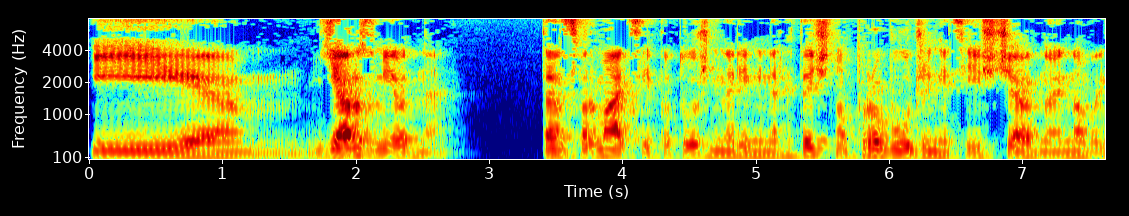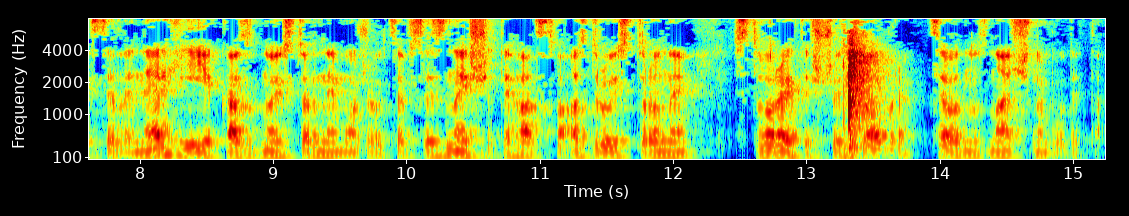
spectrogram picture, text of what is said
І ем, я розумію одне: трансформації потужні на рівні енергетичного, пробудження цієї ще одної нової сили енергії, яка з одної сторони може це все знищити гадство, а з другої сторони створити щось добре, це однозначно буде так.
